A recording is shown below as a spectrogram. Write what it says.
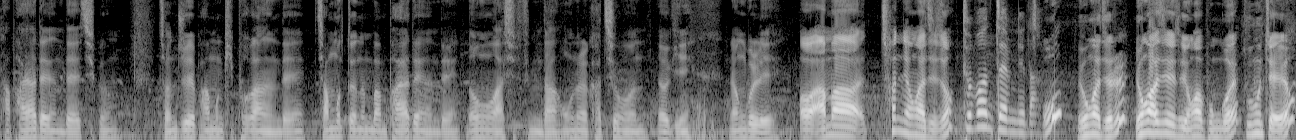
다 봐야 되는데 지금 전주의 밤은 깊어가는데 잠 못 드는 밤 봐야 되는데 너무 아쉽습니다. 오늘 같이 온 여기 명블리 어 아마 첫 영화제죠? 두 번째입니다. 어? 영화제를? 영화제에서 영화 본 거예요? 두 번째예요?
